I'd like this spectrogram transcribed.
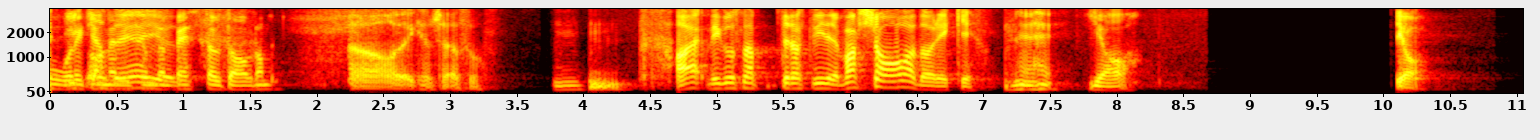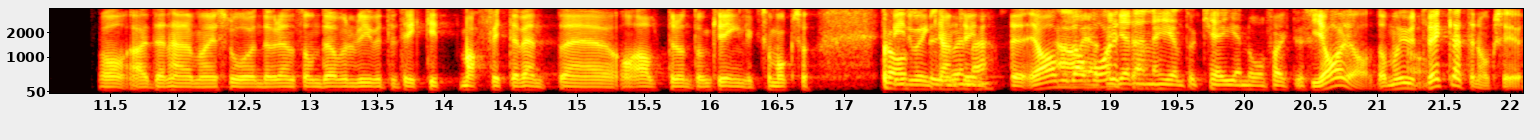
om Gorikan Ja, är liksom ju- den bästa utav dem. Ja, det kanske är så. Mm. Mm. Ja, vi går snabbt direkt vidare. Warszawa då, Ricky? ja. Ja, Ja, den här är man ju slående överens om. Det har väl blivit ett riktigt maffigt event eh, och allt runt omkring liksom också. Bra speedway kanske med. inte... Ja, men Ja, har jag tycker den är helt okej ändå faktiskt. Ja, ja, de har Ja. utvecklat den också ju.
